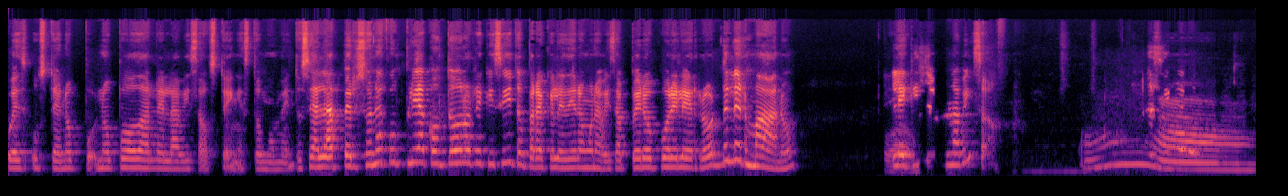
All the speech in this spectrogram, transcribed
pues usted no, no puedo darle la visa a usted en estos momentos. O sea, la persona cumplía con todos los requisitos para que le dieran una visa, pero por el error del hermano, le quitaron la visa. Oh.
